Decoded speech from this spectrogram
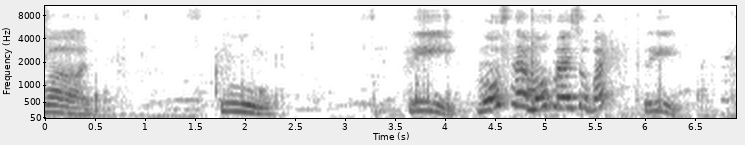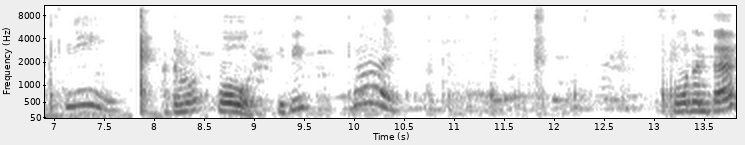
वन टू थ्री मोस ना मोस माझ्यासोबत. थ्री आता मग फोर किती? फोर नंतर?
